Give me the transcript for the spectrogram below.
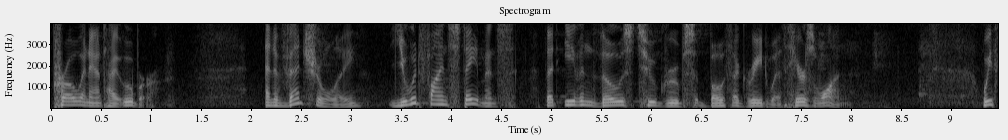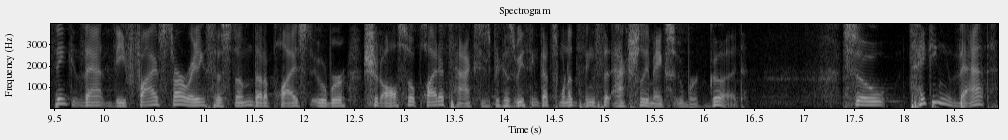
pro and anti Uber. And eventually, you would find statements that even those two groups both agreed with. Here's one. We think that the five star rating system that applies to Uber should also apply to taxis because we think that's one of the things that actually makes Uber good. So, taking that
